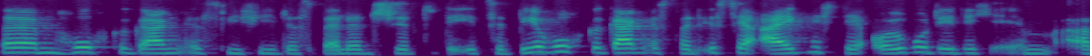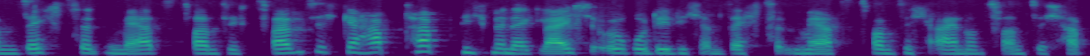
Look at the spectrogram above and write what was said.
ähm, hochgegangen ist, wie viel das Balance Sheet der EZB hochgegangen ist, dann ist ja eigentlich der Euro, den ich im, am 16. März 2020 gehabt habe, nicht mehr der gleiche Euro, den ich am 16. März 2021 habe.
